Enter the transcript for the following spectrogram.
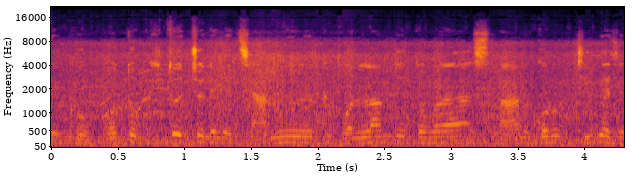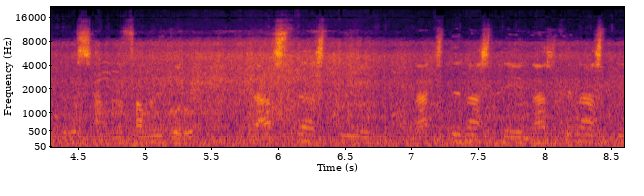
দেখো কত ভিতর চলে গেছে। আমি ওকে বললাম যে তোমরা স্নান করো ঠিক আছে তোমরা সামনাসামনি করো। আস্তে আস্তে নাচতে নাচতে নাচতে নাচতে।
